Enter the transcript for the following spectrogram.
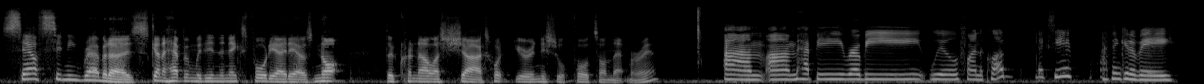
South Sydney Rabbitohs is going to happen within the next 48 hours, not the Cronulla Sharks. What are your initial thoughts on that, Maria? Um, I'm happy Robbie will find a club next year. I think it'll be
